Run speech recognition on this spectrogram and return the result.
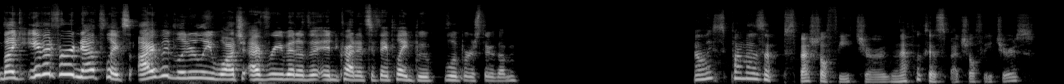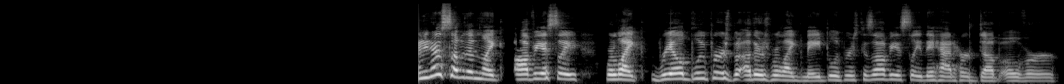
Like even for Netflix, I would literally watch every bit of the end credits if they played boop- bloopers through them. At least put them as a special feature. Netflix has special features. And you know, some of them like obviously were like real bloopers, but others were like made bloopers because obviously they had her dub over.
